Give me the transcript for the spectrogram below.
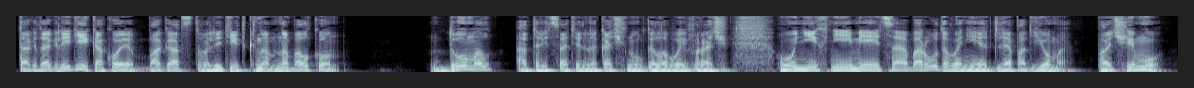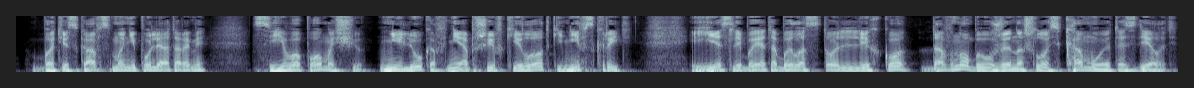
Тогда гляди, какое богатство летит к нам на балкон. Думал, отрицательно качнул головой врач, у них не имеется оборудования для подъема. Почему? Батискаф с манипуляторами. С его помощью ни люков, ни обшивки лодки не вскрыть. Если бы это было столь легко, давно бы уже нашлось, кому это сделать.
